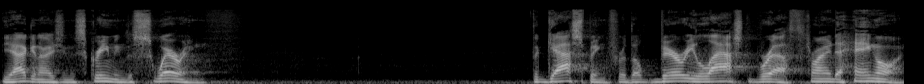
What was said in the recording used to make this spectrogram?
The agonizing, the screaming, the swearing. the gasping for the very last breath, trying to hang on.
